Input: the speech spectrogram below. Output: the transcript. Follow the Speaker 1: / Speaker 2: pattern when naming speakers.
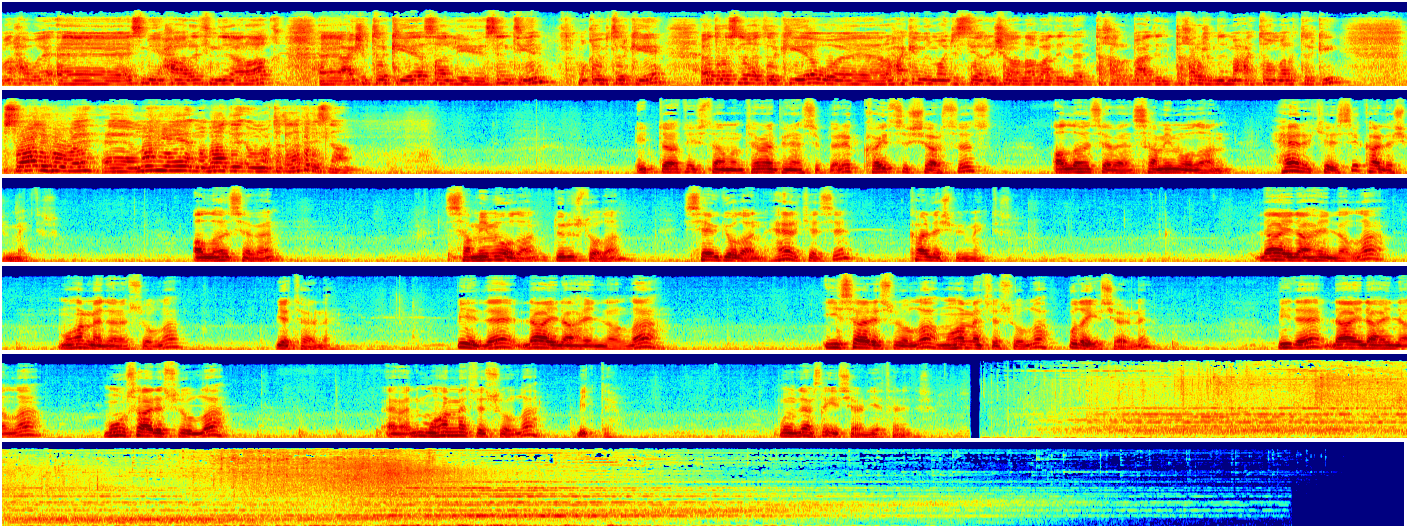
Speaker 1: مرحبا آه اسمي حارث من العراق آه عايش بتركيا صار لي سنتين مقيم بتركيا أدرس لغة تركية وراح أكمل ماجستير إن شاء الله بعد التخرج بعد التخرج من المعهد تومر التركي سؤالي هو آه ما هي مبادئ ومعتقدات الإسلام؟
Speaker 2: İddiat İslam'ın temel prensipleri kayıtsız şartsız Allah'ı seven, samimi olan herkesi kardeş bilmektir. Allah'ı seven, samimi olan, dürüst olan, sevgi olan herkesi kardeş bilmektir. La ilahe illallah Muhammed Resulullah yeterli. Bir de La ilahe illallah İsa Resulullah, Muhammed Resulullah bu da geçerli. Bir de La ilahe illallah Musa Resulullah efendim Muhammed Resulullah bitti. Bunu derse geçerli, yeterlidir.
